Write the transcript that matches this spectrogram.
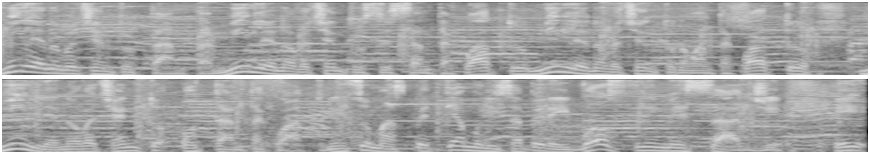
1980, 1964, 1994, 1984. Insomma, aspettiamo di sapere i vostri messaggi e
